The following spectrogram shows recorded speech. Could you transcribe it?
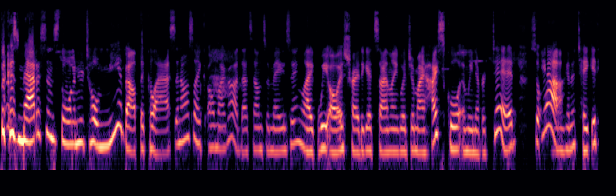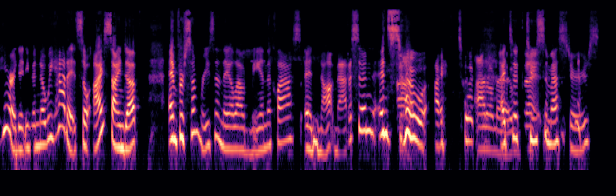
Because Madison's the one who told me about the class. And I was like, oh my God, that sounds amazing. Like, we always tried to get sign language in my high school and we never did. So Yeah. I'm going to take it here. I didn't even know we had it. So I signed up. And for some reason, they allowed me in the class and not Madison. And so I took. I don't know. I took two semesters,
